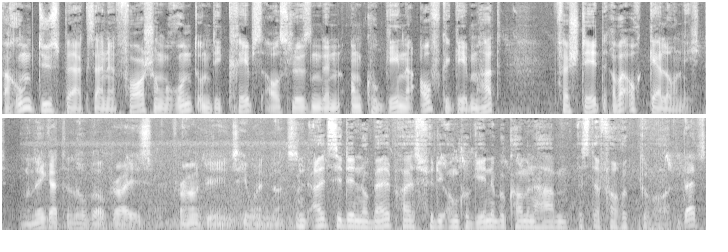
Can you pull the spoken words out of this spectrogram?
Warum Duisberg seine Forschung rund um die krebsauslösenden Onkogene aufgegeben hat, versteht aber auch Gallo nicht. Und als sie den Nobelpreis für die Onkogene bekommen haben, ist er verrückt geworden. Das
